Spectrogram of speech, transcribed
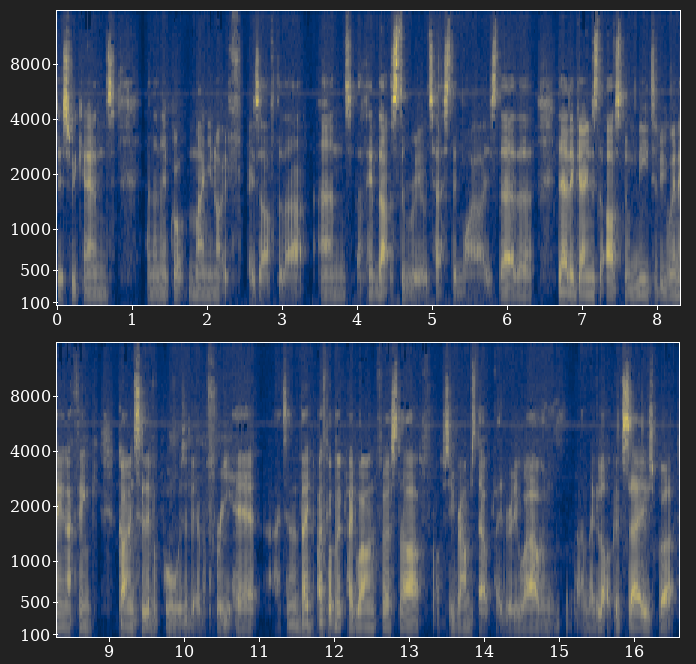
this weekend, and then they've got Man United phase after that. And I think that's the real test in my eyes. They're the they're the games that Arsenal need to be winning. I think going to Liverpool was a bit of a free hit. I don't know. They, I thought they played well in the first half. Obviously, Ramsdale played really well and made a lot of good saves, but.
